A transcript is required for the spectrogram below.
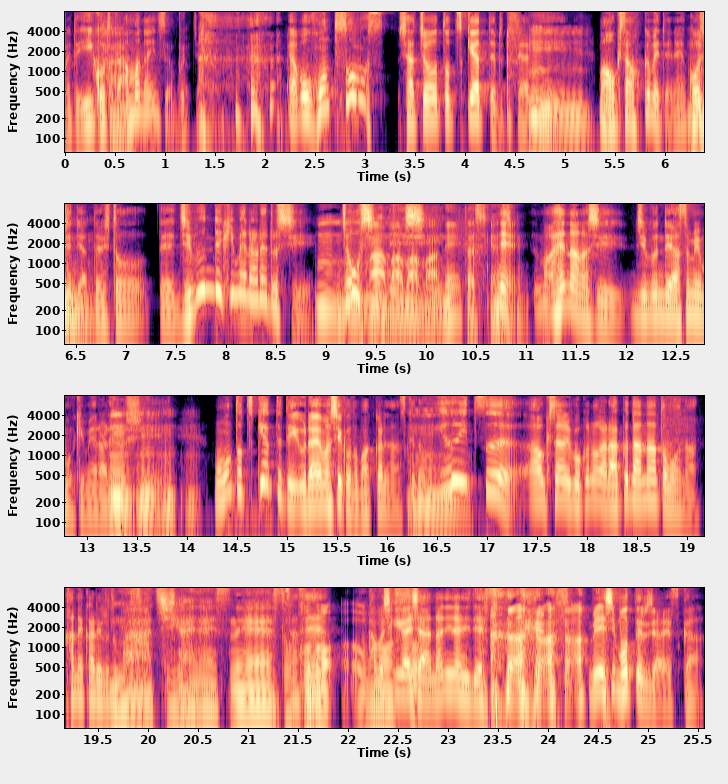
べていいことってあんまないんですよ、ぶっちゃけ。いや、僕本当そう思う。社長と付き合ってるってあり、うんまあ、青木さん含めてね、個人でやってる人って自分で決められるし、うん上司にまあまあまあまあね、確かに。ね、まあ変な話、自分で休みも決められるし、もう本当付き合ってて羨ましいことばっかりなんですけど、うん唯一、青木さんより僕の方が楽だなと思うのは金借りるときです。間違いないですね。そこの。株式会社何々です。名刺持ってるじゃないですか。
